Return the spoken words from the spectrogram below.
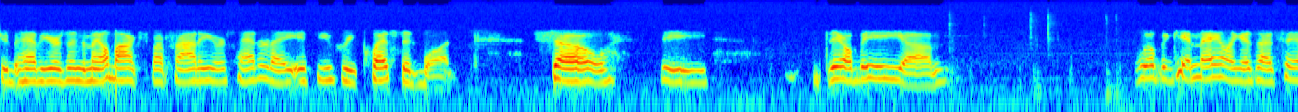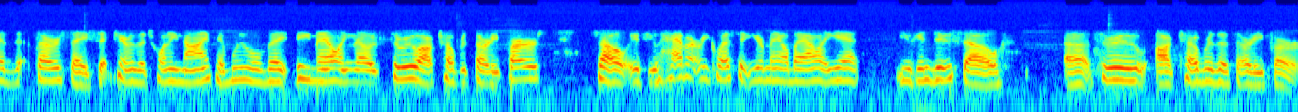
should have yours in the mailbox by Friday or Saturday if you've requested one. So the there'll be um, we'll begin mailing, as I said, Thursday, September the 29th, and we will be mailing those through October 31st. So if you haven't requested your mail ballot yet, you can do so uh, through October the 31st.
